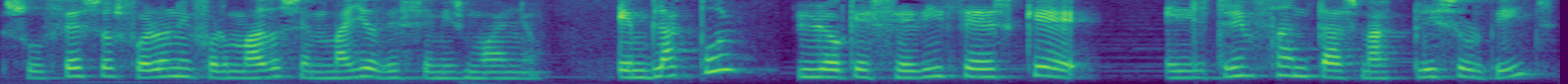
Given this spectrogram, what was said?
sucesos fueron informados en mayo de ese mismo año. En Blackpool lo que se dice es que el tren fantasma Pleasure Beach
